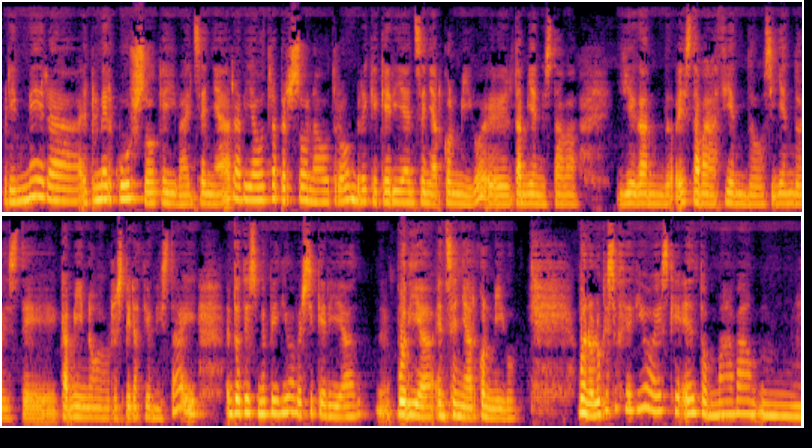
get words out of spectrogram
primera, el primer curso que iba a enseñar, había otra persona, otro hombre que quería enseñar conmigo. Él también estaba llegando, estaba haciendo, siguiendo este camino respiracionista y entonces me pidió a ver si quería, podía enseñar conmigo. Bueno, lo que sucedió es que él tomaba mm,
